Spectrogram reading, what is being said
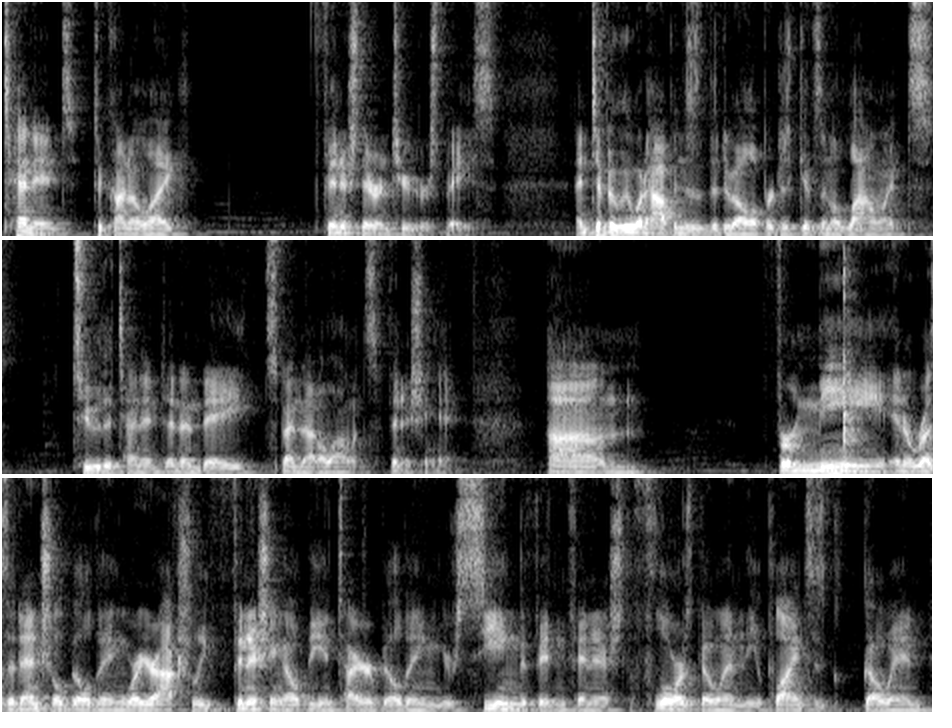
tenant to kind of like finish their interior space. And typically, what happens is the developer just gives an allowance to the tenant, and then they spend that allowance finishing it. Um, for me, in a residential building where you're actually finishing out the entire building, you're seeing the fit and finish, the floors go in, the appliances go in.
